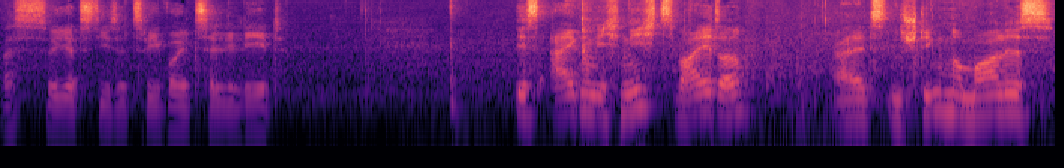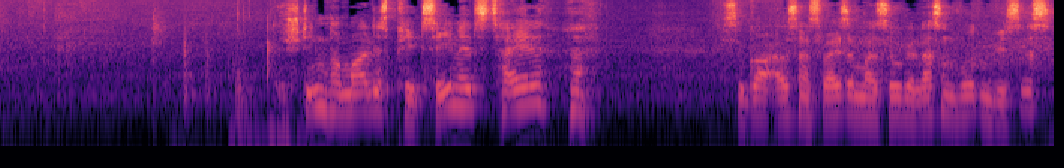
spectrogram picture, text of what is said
was so jetzt diese 2 Volt Zelle lädt ist eigentlich nichts weiter als ein stinknormales stinknormales PC-Netzteil. Sogar ausnahmsweise mal so gelassen worden, wie es ist.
